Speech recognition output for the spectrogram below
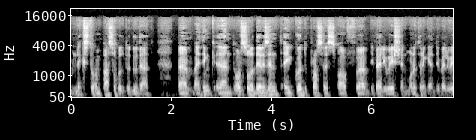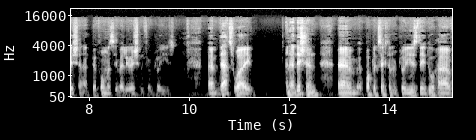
next to impossible to do that. Um, I think, and also there isn't a good process of uh, evaluation, monitoring and evaluation, and performance evaluation for employees. Um, that's why in addition, um, public sector employees they do have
